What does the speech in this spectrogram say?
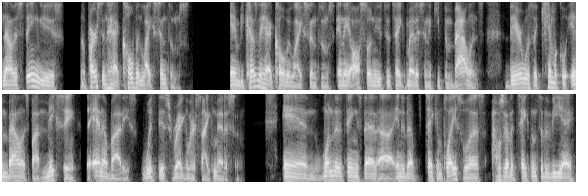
Now, this thing is the person had COVID like symptoms. And because they had COVID like symptoms and they also needed to take medicine to keep them balanced, there was a chemical imbalance by mixing the antibodies with this regular psych medicine. And one of the things that uh, ended up taking place was I was going to take them to the VA,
